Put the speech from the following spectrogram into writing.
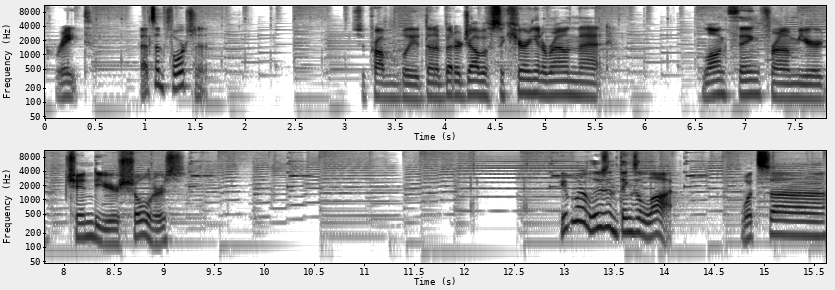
Great. That's unfortunate. Should probably have done a better job of securing it around that long thing from your chin to your shoulders. People are losing things a lot. What's, uh,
